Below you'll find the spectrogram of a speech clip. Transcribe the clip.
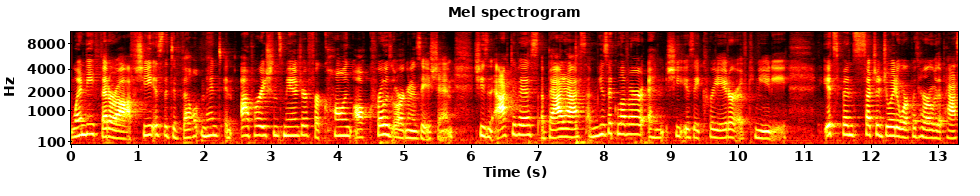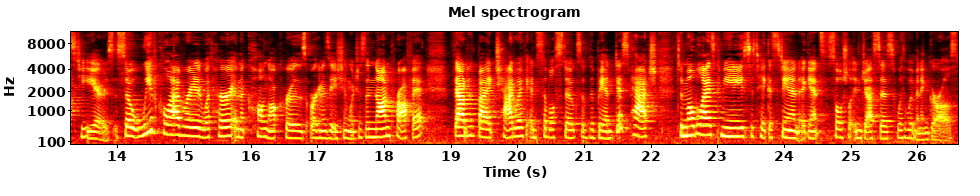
Wendy Fedoroff. She is the development and operations manager for Calling All Crows organization. She's an activist, a badass, a music lover, and she is a creator of community it's been such a joy to work with her over the past two years. So, we've collaborated with her and the Calling All Crows organization, which is a nonprofit founded by Chadwick and Sybil Stokes of the band Dispatch to mobilize communities to take a stand against social injustice with women and girls.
